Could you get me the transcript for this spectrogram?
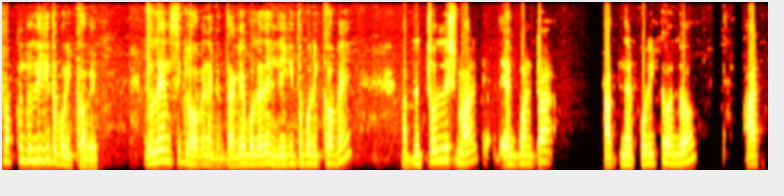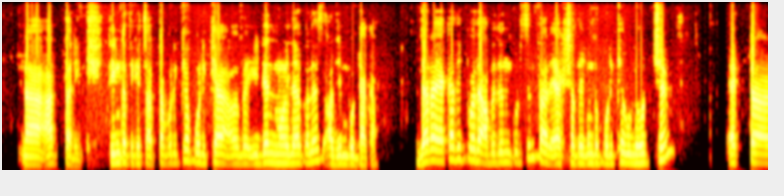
সব কিন্তু লিখিত পরীক্ষা হবে। এগুলো এমসিকিউ হবে না কিন্তু, আগে বলে দেয় লিখিত পরীক্ষা হবে। আপনার চল্লিশ মার্ক এক ঘণ্টা আপনার পরীক্ষা হলো আট আট তারিখ। তিনটা থেকে চারটা পরীক্ষা পরীক্ষা হবে ইডেন মহিলা কলেজ, আজিমপুর, ঢাকা। যারা একাধিক পদে আবেদন করছেন, তার একসাথে কিন্তু পরীক্ষাগুলো হচ্ছে। একটার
